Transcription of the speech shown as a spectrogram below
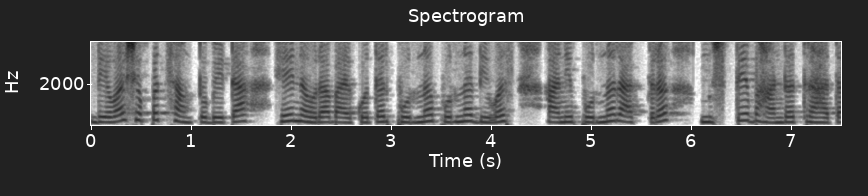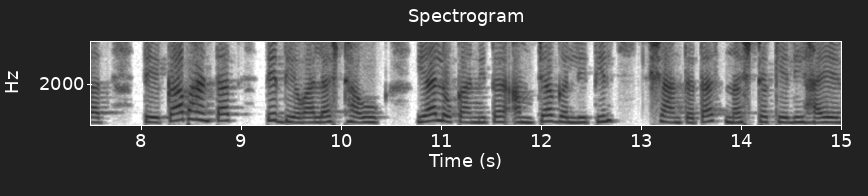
देवा शपथ सांगतो बेटा हे नवरा बायको तर पूर्ण पूर्ण दिवस आणि पूर्ण रात्र नुसते भांडत राहतात. ते का भांडतात? ते देवालाच ठाऊक. या लोकांनी तर आमच्या गल्लीतील शांतताच नष्ट केली आहे.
